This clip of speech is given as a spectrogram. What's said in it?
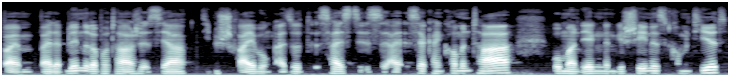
beim, bei der Blindenreportage ist ja die Beschreibung. Also das heißt, es ist ja kein Kommentar, wo man irgendein Geschehnis kommentiert,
